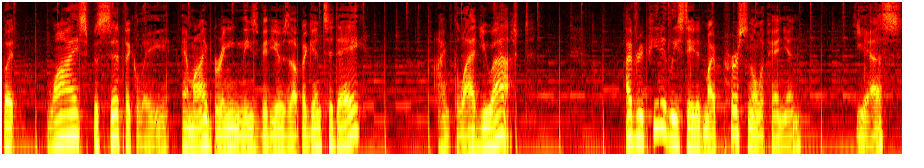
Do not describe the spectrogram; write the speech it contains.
But why specifically am I bringing these videos up again today? I'm glad you asked. I've repeatedly stated my personal opinion. Yes,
